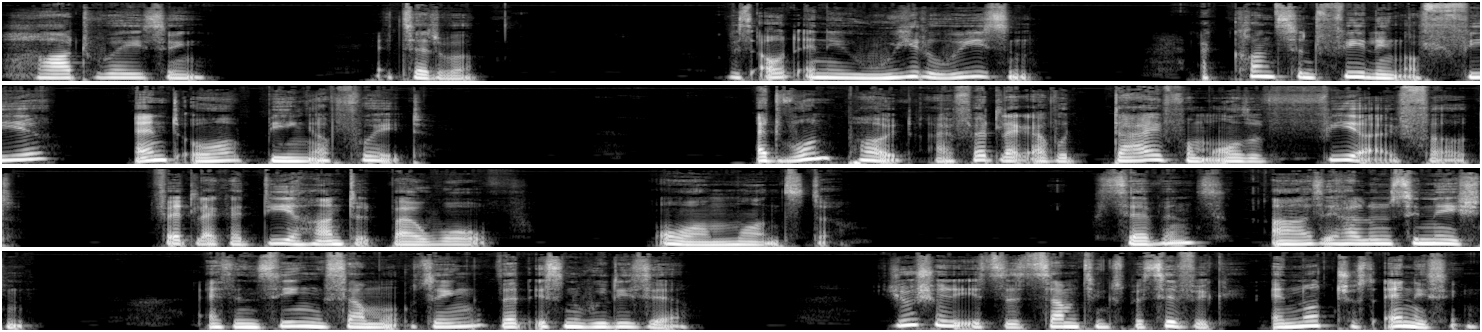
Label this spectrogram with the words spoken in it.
heart racing, etc without any real reason, a constant feeling of fear and or being afraid. At one point, I felt like I would die from all the fear I felt. Felt like a deer hunted by a wolf or a monster. Seventh are the hallucination, as in seeing something that isn't really there. Usually it's something specific and not just anything.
